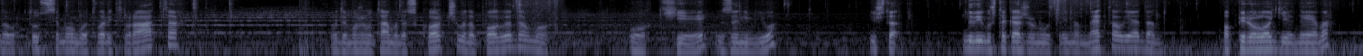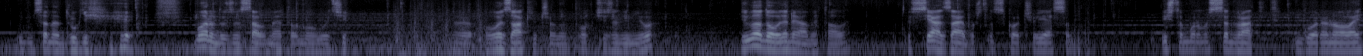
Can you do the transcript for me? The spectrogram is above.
Dobro, tu se mogu otvoriti vrata. Ovdje možemo tamo da skočimo, da pogledamo. Ok, zanimljivo. I šta? Da vidimo šta kaže unutra. Ima metal jedan. Papirologije nema. Idem sad na drugi. Moram da uzmem sav metal mogući. E, ovo je zaključano, opće zanimljivo. Izgleda da ovdje nema metala. Jesi ja zajebo što sam skočio, jesam. Ništa, moramo se sad vratiti gore na ovaj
